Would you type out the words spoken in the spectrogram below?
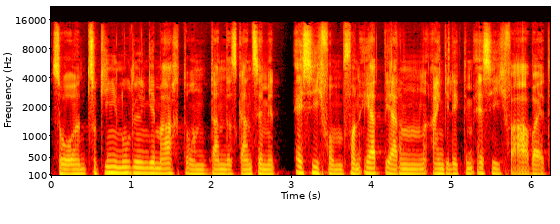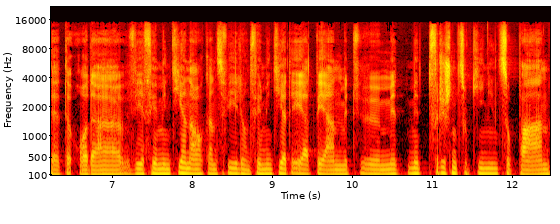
so Zucchini-Nudeln gemacht und dann das Ganze mit Essig vom, von Erdbeeren eingelegtem Essig verarbeitet oder wir fermentieren auch ganz viel und fermentierte Erdbeeren mit, mit, mit frischen Zucchini zu paaren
